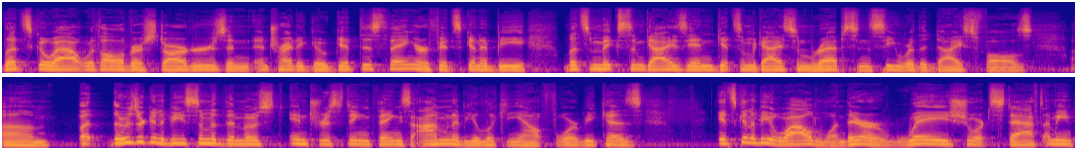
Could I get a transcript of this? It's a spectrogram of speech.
Let's go out with all of our starters and, and try to go get this thing, or if it's going to be let's mix some guys in, get some guys some reps, and see where the dice falls. Um, but those are going to be some of the most interesting things I'm going to be looking out for because it's going to be a wild one. They are way short staffed. I mean,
